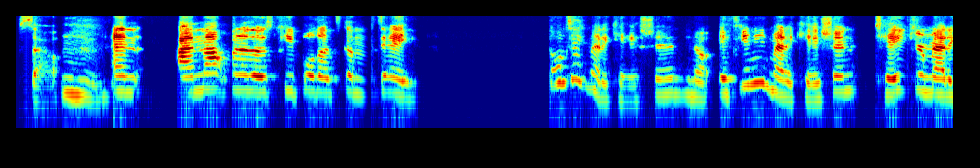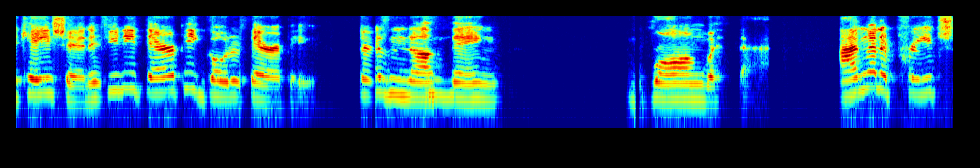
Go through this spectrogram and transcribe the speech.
So Mhm. I'm not one of those people that's going to say, don't take medication. You know, if you need medication, take your medication. If you need therapy, go to therapy. There's nothing wrong with that. I'm going to preach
